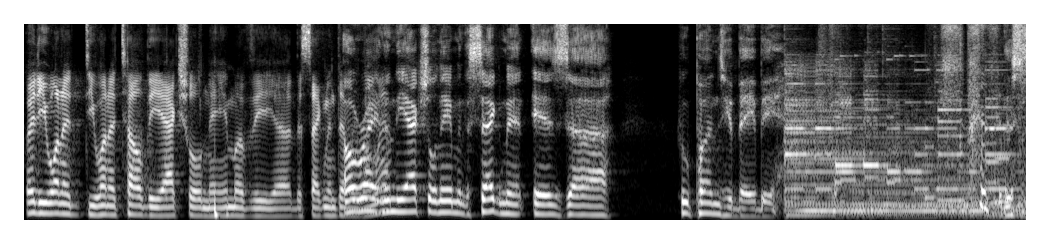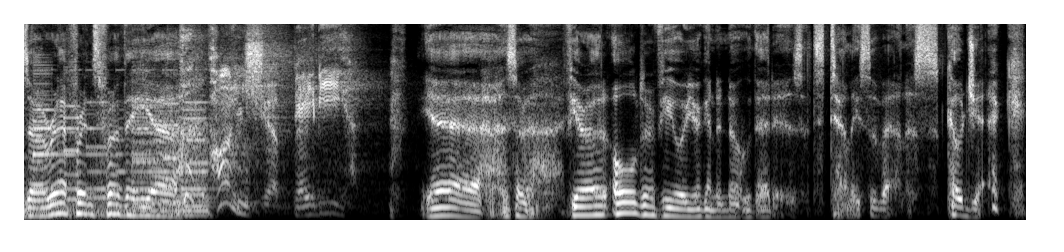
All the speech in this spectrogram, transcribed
But do you want to do you want to tell the actual name of the uh, the segment that? Oh, we right. And then the actual name of the segment is uh, Who Puns You, Baby? this is a reference for the. Uh, Punch ya, baby. yeah, so if you're an older viewer, you're going to know who that is. It's Telly Savalas, Kojak.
